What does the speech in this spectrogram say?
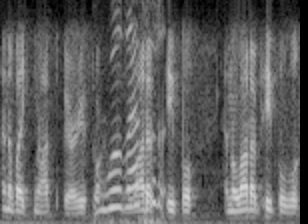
kind of like Knott's Berry Farm. Well, that's a lot of people and a lot of people will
